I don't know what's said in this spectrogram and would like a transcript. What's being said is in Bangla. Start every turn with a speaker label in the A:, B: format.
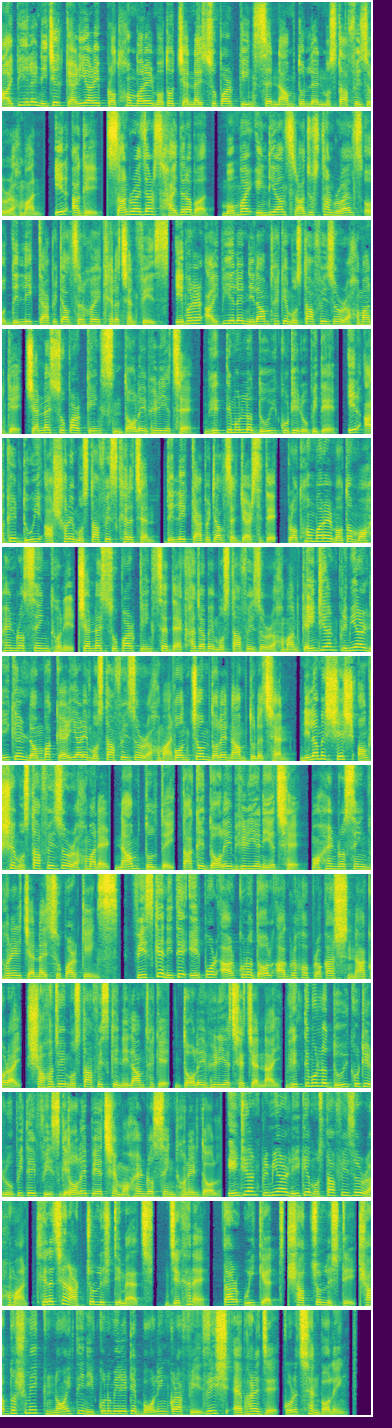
A: আইপিএলে নিজের ক্যারিয়ারে প্রথমবারের মতো চেন্নাই সুপার কিংসের নাম তুললেন মুস্তাফিজুর রহমান। এর আগে Sunrisers Hyderabad, Mumbai Indians, Rajasthan Royals ও দিল্লি ক্যাপিটালসের হয়ে খেলেছেন ফিজ। এবারের আইপিএলের নিলাম থেকে মুস্তাফিজুর রহমানকে চেন্নাই সুপার কিংস দলে ভিড়িয়েছে ভিত্তিমূল্য দুই কোটি রুপিতে। এর আগের দুই আসরে মুস্তাফিজ খেলেছেন দিল্লি ক্যাপিটালসের জার্সিতে। প্রথমবারের মতো মহেন্দ্র সিং ধোনির চেন্নাই সুপার কিংসে দেখা যাবে মুস্তাফিজুর রহমানকে। ইন্ডিয়ান প্রিমিয়ার লিগের লম্বা ক্যারিয়ারে মুস্তাফিজুর রহমান পঞ্চম দলে নাম তুলেছেন। নিলামের শেষ অংশে মুস্তাফিজুর রহমানের নাম তুলতেই তাকে দলে ভিড়িয়ে নিয়েছে মহেন্দ্র সিং ধোনির চেন্নাই সুপার কিংস। ফিজকে নিতে এরপর আর কোনো দল আগ্রহ প্রকাশ না করায় সহজেই মুস্তাফিজকে নিলাম থেকে দলে ভিড়িয়েছে চেন্নাই। ভিত্তিমূল্য দুই কোটি রুপিতেই ফিজকে দলে পেয়েছে মহেন্দ্র সিং ধোনির দল। ইন্ডিয়ান প্রিমিয়ার লিগে মুস্তাফিজুর রহমান খেলেছেন আটচল্লিশটি ম্যাচ, যেখানে তার উইকেট, সাতচল্লিশটি, সাত দশমিক নয় তিন ইকোনমি রেটে বোলিং করা ফিজ, ত্রিশ অ্যাভারেজে করেছেন বোলিং।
